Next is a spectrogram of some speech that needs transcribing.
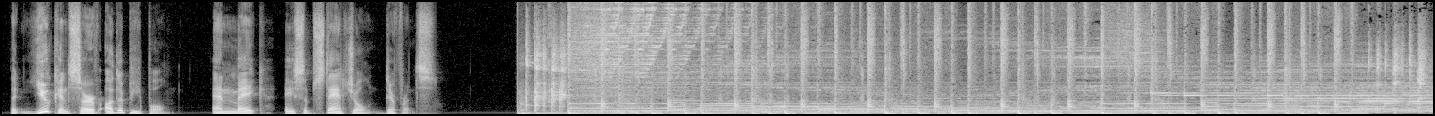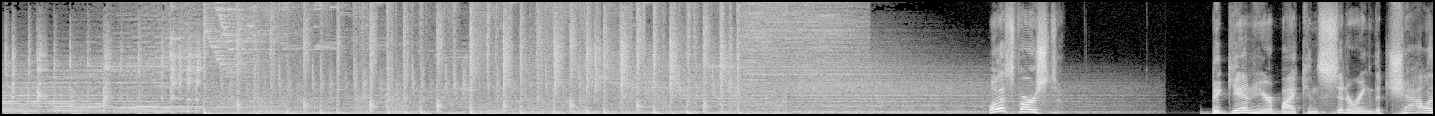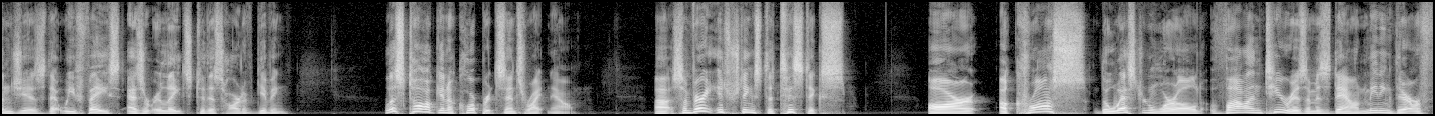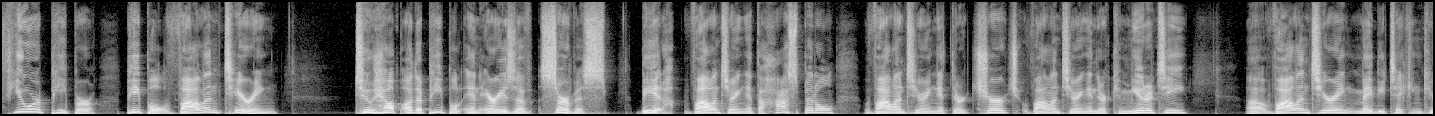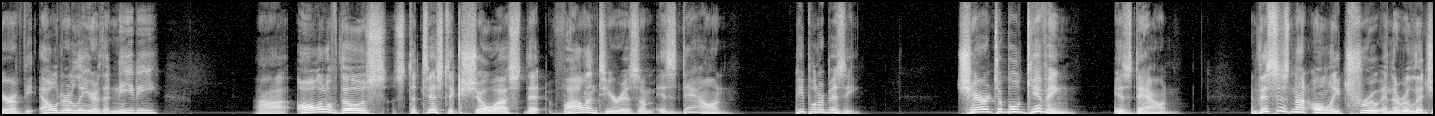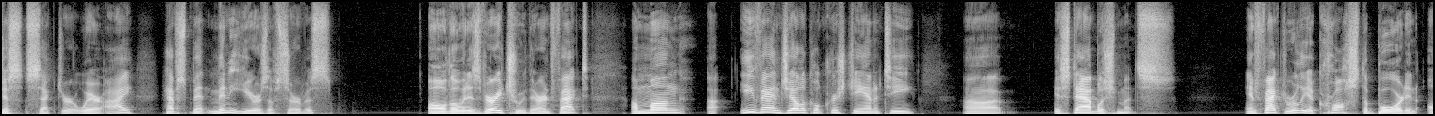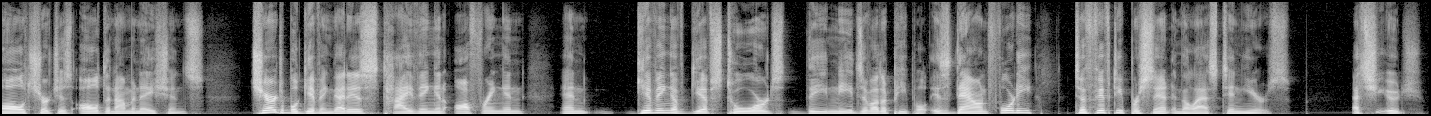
that you can serve other people and make a substantial difference. Well, let's first begin here by considering the challenges that we face as it relates to this heart of giving. Let's talk in a corporate sense right now. Uh, some very interesting statistics are across the Western world, volunteerism is down, meaning there are fewer people people volunteering to help other people in areas of service, be it volunteering at the hospital, volunteering at their church, volunteering in their community, uh, volunteering, maybe taking care of the elderly or the needy. Uh, all of those statistics show us that volunteerism is down. People are busy. Charitable giving is down. And this is not only true in the religious sector, where I have spent many years of service, although it is very true there. In fact, among evangelical Christianity uh, establishments, in fact, really across the board in all churches, all denominations, charitable giving, that is tithing and offering and, and giving of gifts towards the needs of other people, is down 40 to 50% in the last 10 years. That's huge.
